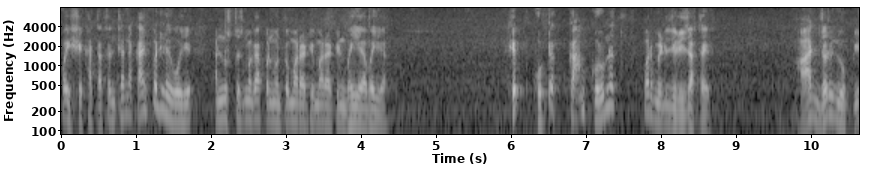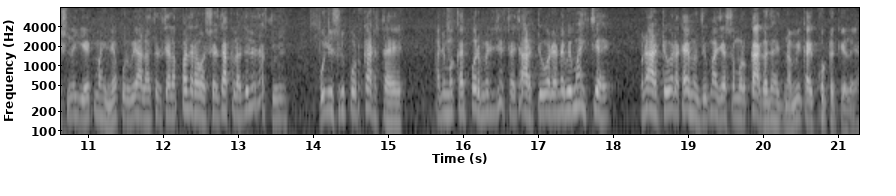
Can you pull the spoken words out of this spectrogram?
पैसे खातात आणि त्यांना काय पडले हो हे? आणि नुसतंच मग आपण म्हणतो मराठी मराठीन भैया भैया. हे खोटं काम करूनच परमिट दिली जात आहेत. आज जर यू पीसनं एक महिन्यापूर्वी आला तर त्याला पंधरा वर्ष दाखला दिला जातो पोलीस रिपोर्ट काढतायत. आणि मग काय परमिट देत आहेत आर टी ओवाल्यांना बी माहिती आहे. पण आर टी ओला काय म्हणते माझ्यासमोर कागद आहेत ना मी काय खोटं केलं या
